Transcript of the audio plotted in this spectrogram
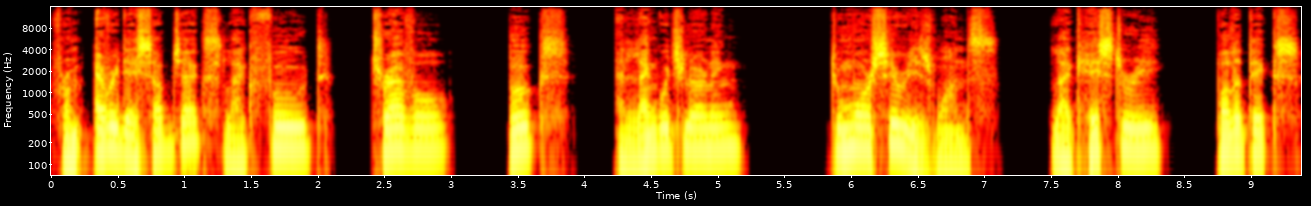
from everyday subjects like food, travel, books, and language learning, to more serious ones like history, politics,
